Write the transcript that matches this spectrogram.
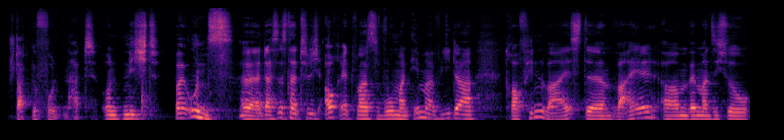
stattgefunden hat und nicht bei uns. Äh, das ist natürlich auch etwas, wo man immer wieder darauf hinweist, äh, weil ähm, wenn man sich so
